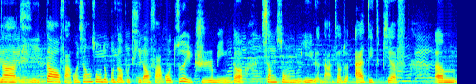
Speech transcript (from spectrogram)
那提到法国香颂，就不得不提到法国最知名的香颂女艺人呐，叫做 Edit P.F。嗯，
